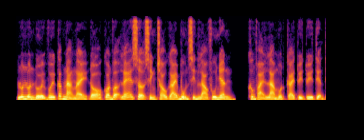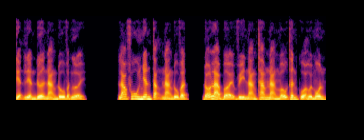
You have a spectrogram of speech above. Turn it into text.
luôn luôn đối với các nàng này đó con vợ lẽ sở sinh cháu gái bùn xỉn lao phu nhân, không phải là một cái tùy tùy tiện tiện liền đưa nàng đồ vật người. Lao phu nhân tặng nàng đồ vật, đó là bởi vì nàng tham nàng mẫu thân của hồi môn.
